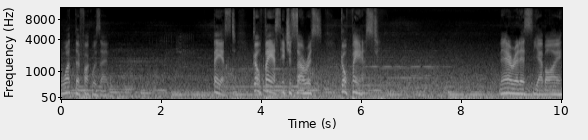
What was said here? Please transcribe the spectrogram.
What the fuck was that? Fast. Go fast, Ichisaurus. Go fast. There it is. Yeah, boy.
